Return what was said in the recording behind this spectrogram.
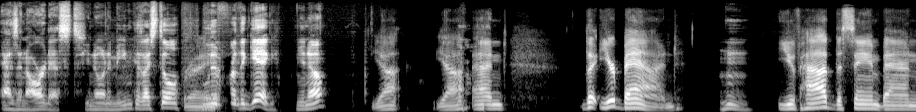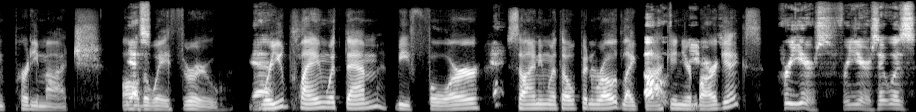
as an artist. You know what I mean? Because I still right. live for the gig. You know? Yeah, yeah. And the your band, mm-hmm. you've had the same band pretty much all yes. the way through. Yeah. Were you playing with them before yeah. signing with Open Road, like oh, back in your years. bar gigs? For years, for years. It was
